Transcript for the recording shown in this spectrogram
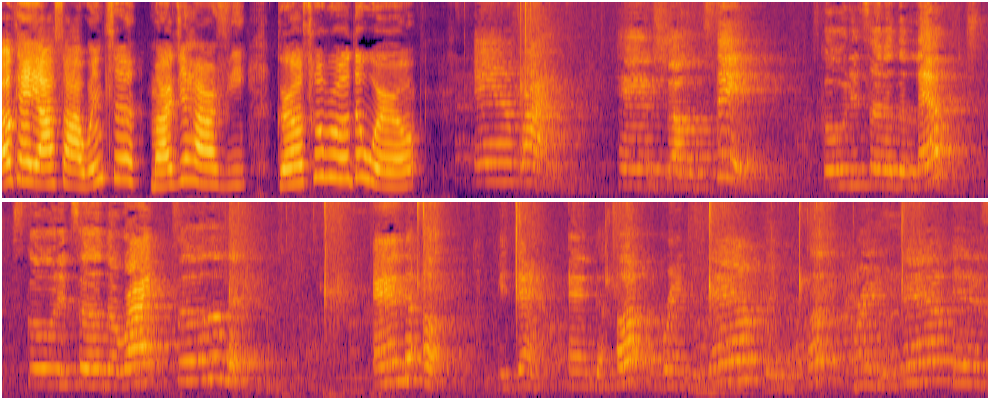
Okay, y'all, so I went to Marjorie Harvey, Girls Who Rule the World. And right. Head, shoulders, sit. Scoot it to the left. Scoot it to the right, to the left. And up. Get down. And up, bring it down. And up, bring it down. And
